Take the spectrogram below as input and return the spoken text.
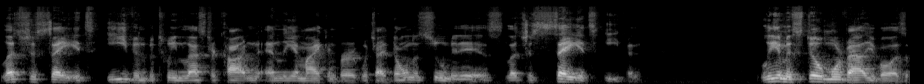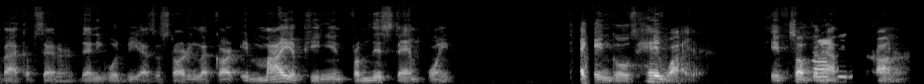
let's just say it's even between Lester Cotton and Liam Eichenberg, which I don't assume it is. Let's just say it's even. Liam is still more valuable as a backup center than he would be as a starting left guard, in my opinion, from this standpoint. That game goes haywire if something um, happens to Connor.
